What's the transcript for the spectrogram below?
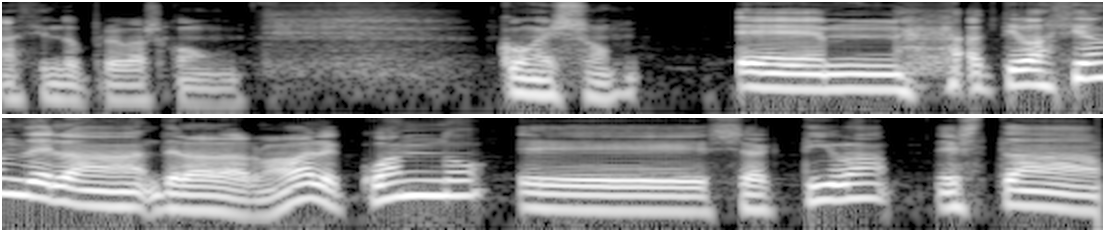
haciendo pruebas con, con eso. Em, activación de la, alarma, ¿vale? ¿Cuándo eh, se activa esta,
